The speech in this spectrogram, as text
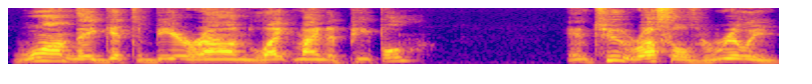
one, they get to be around like-minded people. And two, Russell's really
